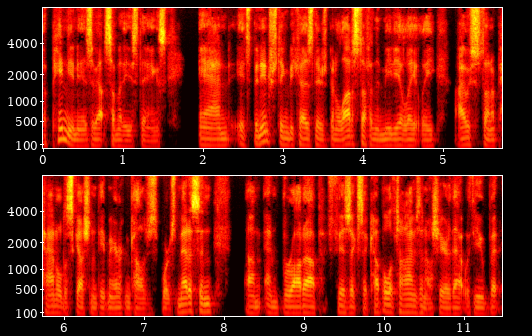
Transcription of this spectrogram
opinion is about some of these things. And it's been interesting because there's been a lot of stuff in the media lately. I was just on a panel discussion at the American College of Sports Medicine um, and brought up physics a couple of times, and I'll share that with you. But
